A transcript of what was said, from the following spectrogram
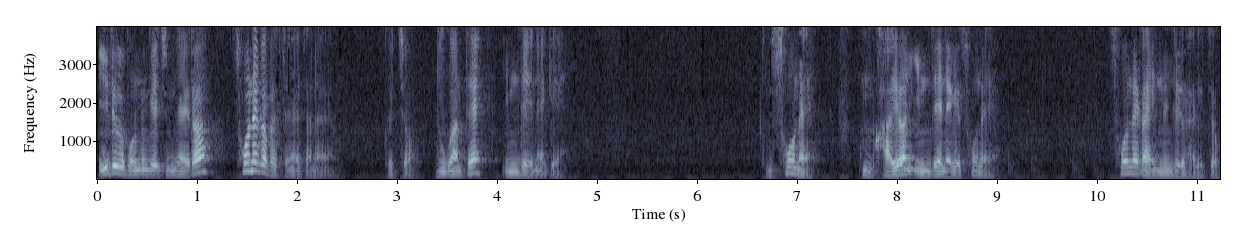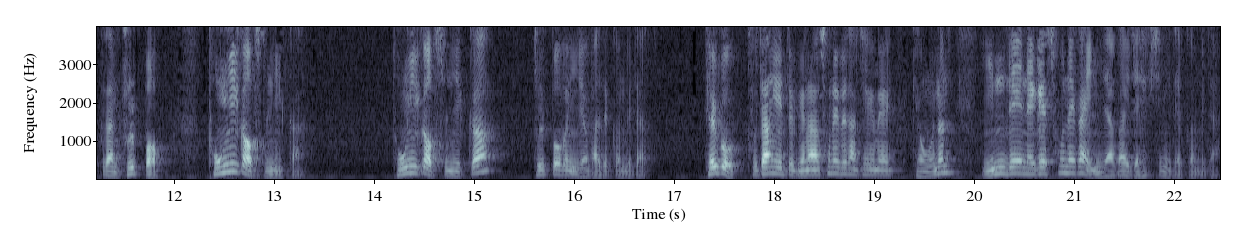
이득을 보는 게 아니라 손해가 발생하잖아요. 그렇죠? 누구한테? 임대인에게. 그럼 손해. 그럼 과연 임대인에게 손해. 손해가 있는지를 알겠죠. 그 다음에 불법. 동의가 없으니까. 동의가 없으니까 불법은 인정받을 겁니다. 결국 부당이득이나 손해배상 책임의 경우는 임대인에게 손해가 있냐가 이제 핵심이 될 겁니다.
